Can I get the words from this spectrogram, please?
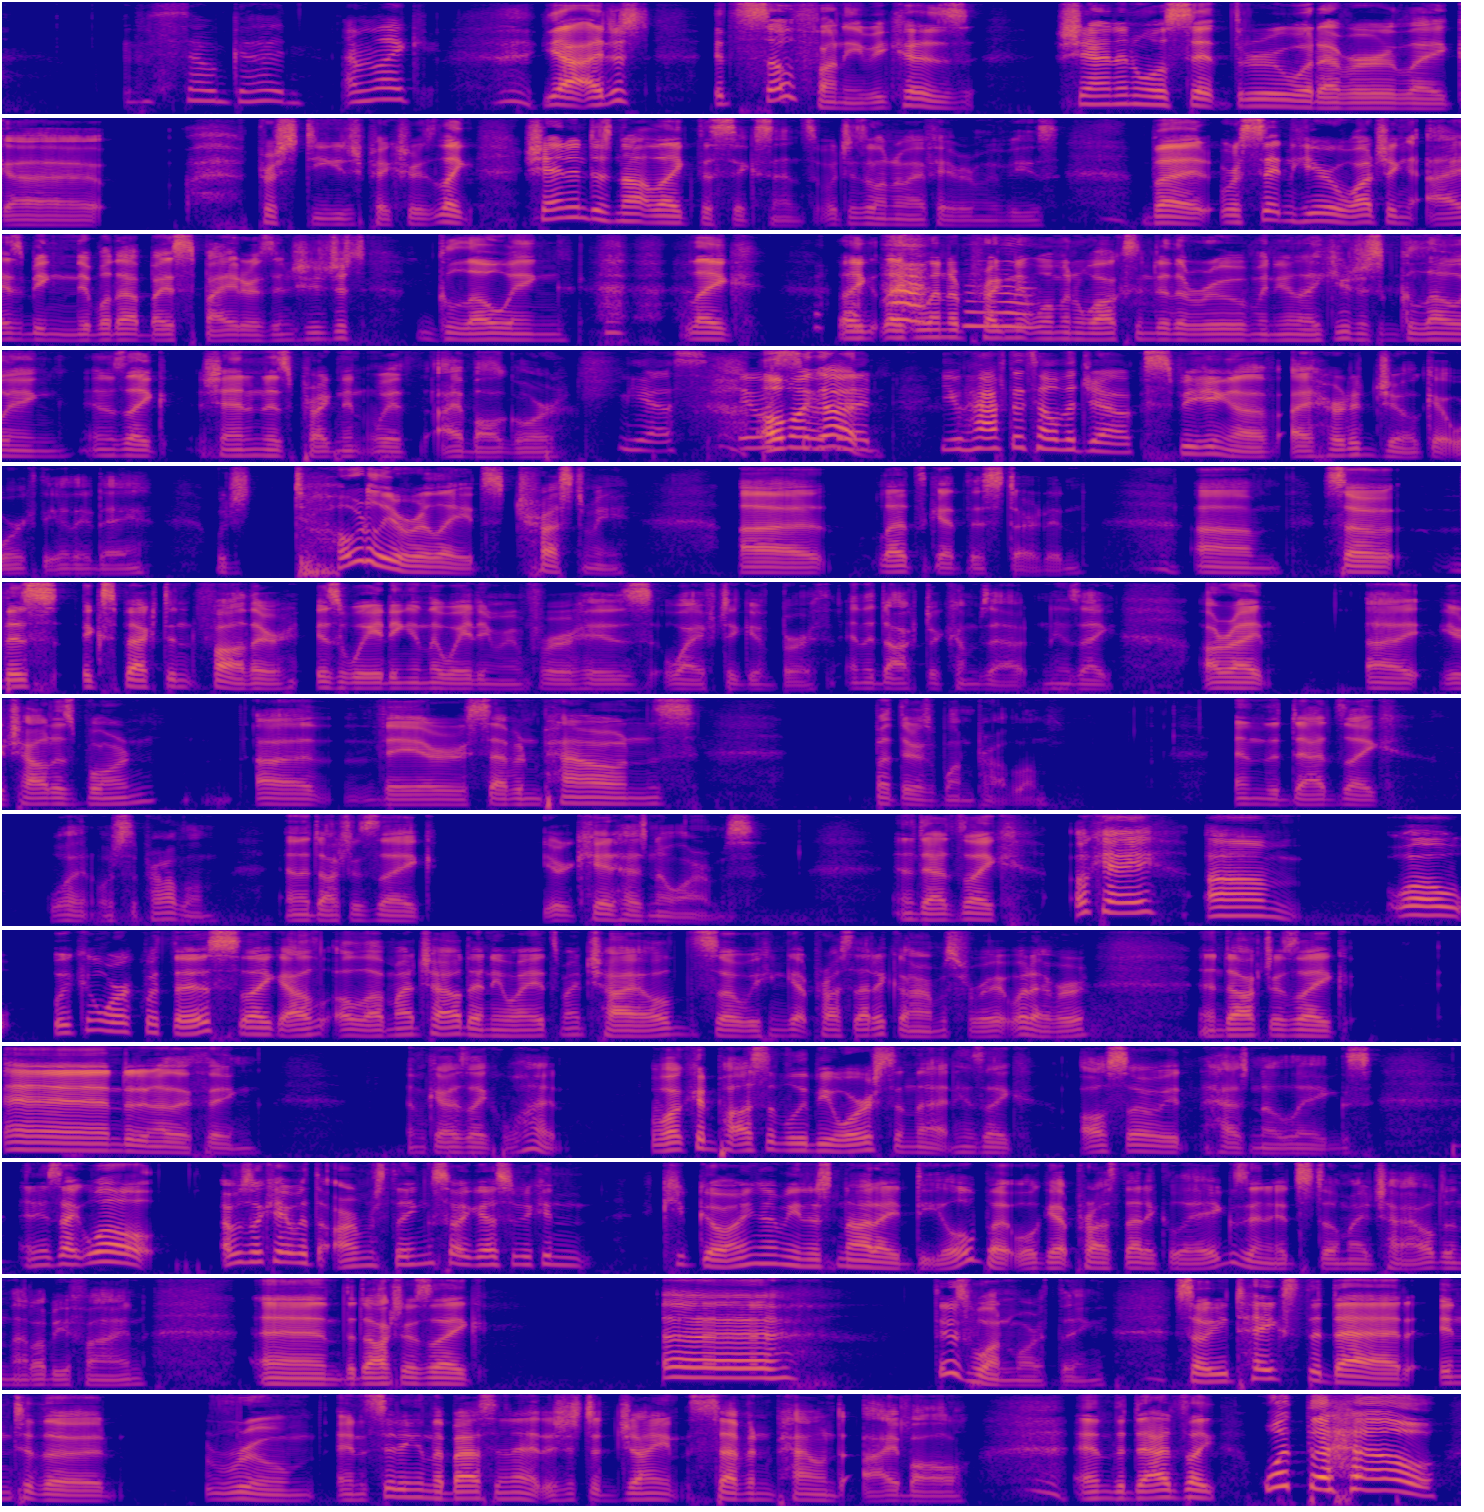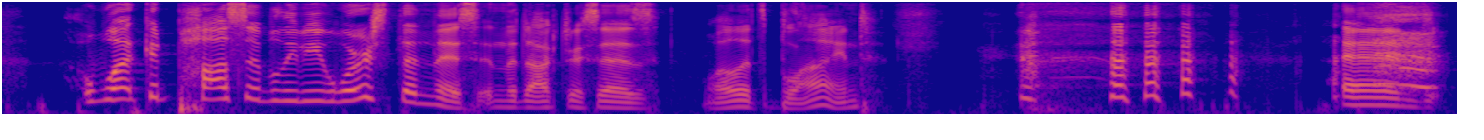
It was so good. I'm like, Yeah, I just it's so funny because Shannon will sit through whatever like uh prestige pictures. Like Shannon does not like The Sixth Sense, which is one of my favorite movies. But we're sitting here watching eyes being nibbled out by spiders and she's just glowing like like like when a pregnant woman walks into the room and you're like you're just glowing and it's like Shannon is pregnant with eyeball gore. Yes. It was Oh my so God. good. You have to tell the joke. Speaking of, I heard a joke at work the other day, which totally relates. Trust me. Uh, let's get this started. Um, so this expectant father is waiting in the waiting room for his wife to give birth, and the doctor comes out and he's like, "All right, uh, your child is born. Uh, they're seven pounds, but there's one problem." And the dad's like, "What? What's the problem?" And the doctor's like, "Your kid has no arms." And the dad's like, "Okay, um, well, we can work with this. Like, I'll, I'll love my child anyway. It's my child, so we can get prosthetic arms for it, whatever." And doctor's like, "And another thing." And the guy's like, "What? What could possibly be worse than that?" And he's like, "Also, it has no legs." And he's like, "Well, I was okay with the arms thing, so I guess we can." Keep going. I mean, it's not ideal, but we'll get prosthetic legs, and it's still my child, and that'll be fine. And the doctor's like, uh, there's one more thing. So he takes the dad into the room, and sitting in the bassinet is just a giant seven pound eyeball. And the dad's like, What the hell? What could possibly be worse than this? And the doctor says, Well, it's blind. and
